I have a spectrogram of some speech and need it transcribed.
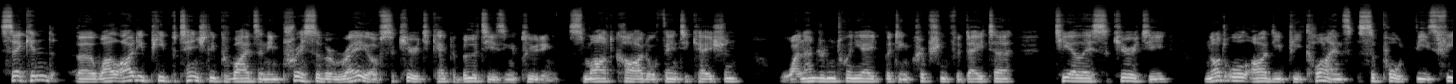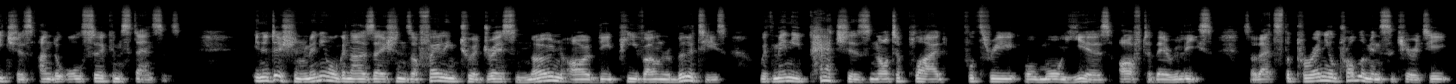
Second, uh, while RDP potentially provides an impressive array of security capabilities, including smart card authentication, 128 bit encryption for data, TLS security, not all RDP clients support these features under all circumstances. In addition, many organizations are failing to address known RDP vulnerabilities with many patches not applied for three or more years after their release. So that's the perennial problem in security,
